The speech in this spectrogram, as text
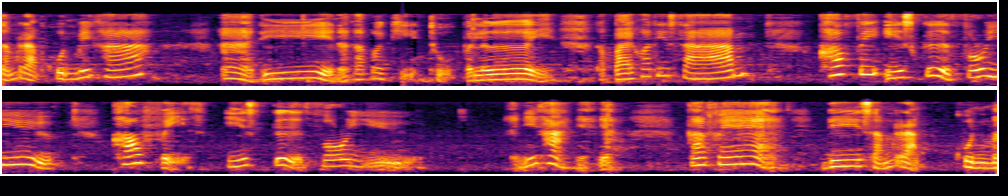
สำหรับคุณไหมคะ อ่าดีนะคะก็ขีดถูกไปเลย ต่อไปข้อที่ 3 Coffee is good for you Coffee is good for you อันนี้ค่ะ เนี่ยเนี่ยกาแฟ ดีสำหรับคุณไหม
